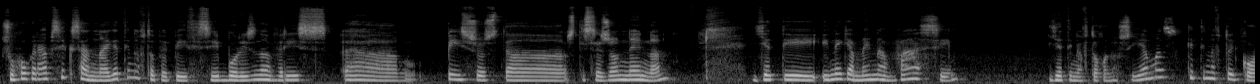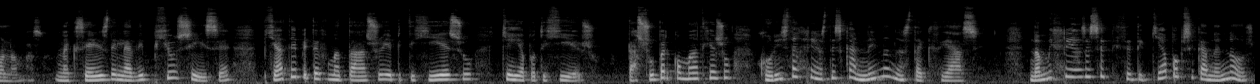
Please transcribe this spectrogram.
Σου έχω γράψει ξανά για την αυτοπεποίθηση, μπορείς να βρεις πίσω στα, στη σεζόν 1, γιατί είναι για μένα βάση για την αυτογνωσία μας και την αυτοεικόνα μας. Να ξέρεις δηλαδή ποιος είσαι, ποια τα επιτεύγματά σου, οι επιτυχίες σου και οι αποτυχίες σου τα σούπερ κομμάτια σου χωρίς να χρειαστείς κανένα να στα εκθιάσει. Να μην χρειάζεσαι τη θετική άποψη κανενός,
